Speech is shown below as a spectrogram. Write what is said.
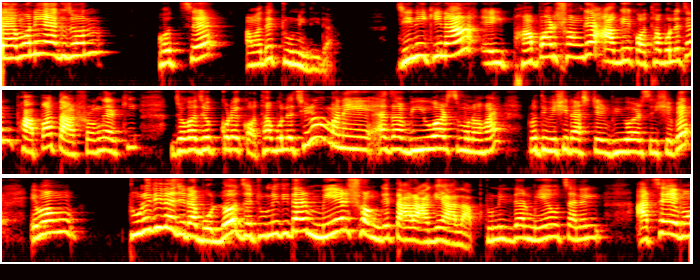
তেমনই একজন হচ্ছে আমাদের টুনি দিদা, যিনি কিনা এই ফাঁপার সঙ্গে আগে কথা বলেছেন। ফাঁপা তার সঙ্গে আর কি যোগাযোগ করে কথা বলেছিল মানে অ্যাজ আ ভিউয়ার্স মনে হয়, প্রতিবেশী রাষ্ট্রের ভিউয়ার্স হিসেবে। এবং টুনি দিদা যেটা বলল যে টুনি দিদার মেয়ের সঙ্গে তার আগে আলাপ। টুনি দিদার মেয়েও চ্যানেল আছে এবং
